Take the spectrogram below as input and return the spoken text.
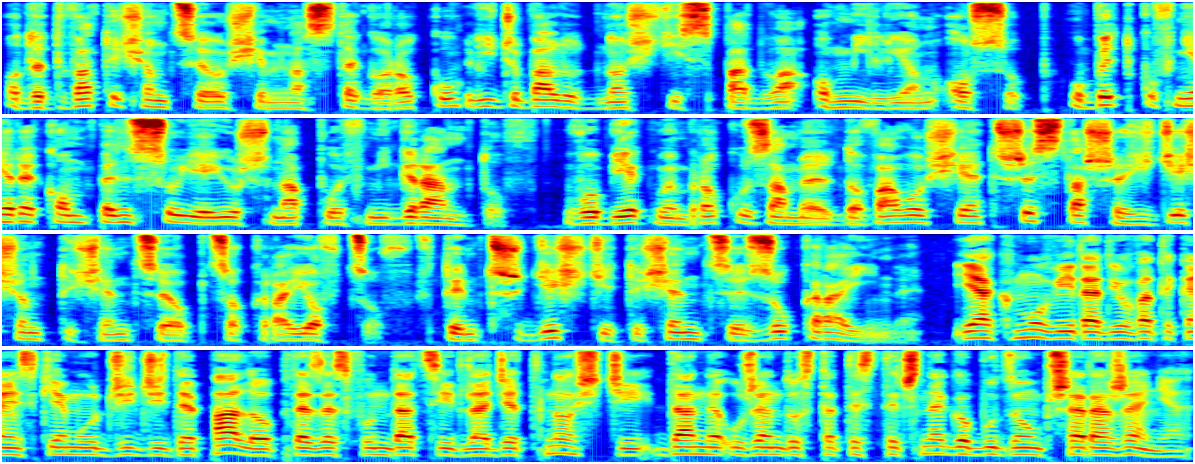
Od 2018 roku liczba ludności spadła o milion osób. Ubytków nie rekompensuje już napływ migrantów. W ubiegłym roku zameldowało się 360 tysięcy obcokrajowców, w tym 30 tysięcy z Ukrainy. Jak mówi Radiu Watykańskiemu Gigi De Palo, prezes Fundacji dla Dzietności, dane Urzędu Statystycznego budzą przerażenie.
